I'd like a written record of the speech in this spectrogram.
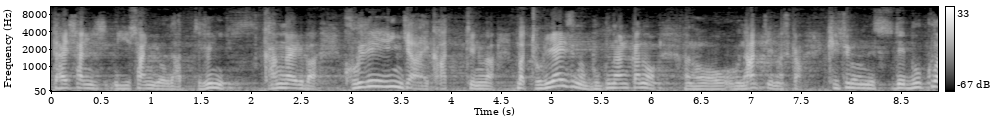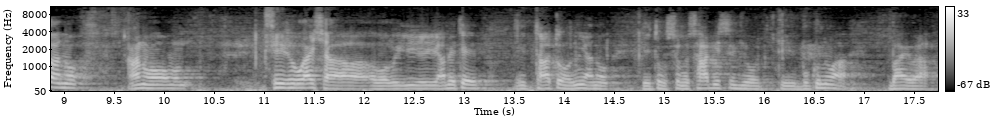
第三次産業だっていうふうに考えれば、これでいいんじゃないかっていうのが、まあ、とりあえずの僕なんかの、あの、なんて言いますか、結論です。で、僕はあの、あの、製造会社を辞めてた後に、あの、えっと、そのサービス業っていう僕のは、場合は、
